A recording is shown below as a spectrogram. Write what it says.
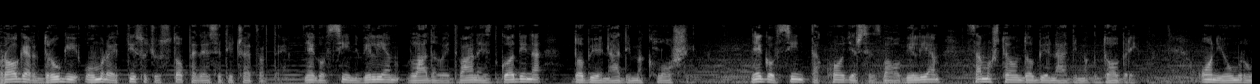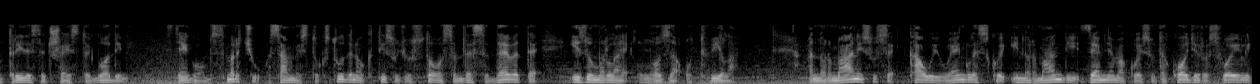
Roger II. umro je 1154. Njegov sin William vladao je 12 godina, dobio je nadimak Loši. Njegov sin također se zvao William, samo što je on dobio nadimak Dobri. On je umro u 36. godini. S njegovom smrću 18. studenog 1189. izumrla je loza od Vila a Normani su se, kao i u Engleskoj i Normandiji, zemljama koje su također osvojili,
